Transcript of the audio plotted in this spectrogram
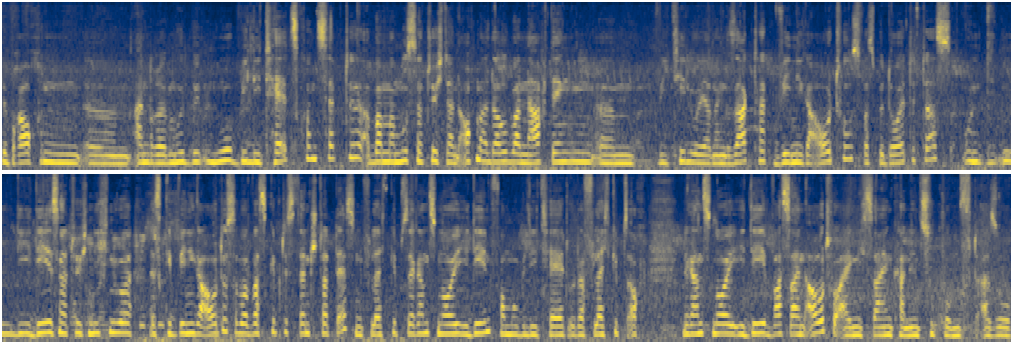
wir brauchen ähm, andere Mobilitätskonzepte, aber man muss natürlich dann auch mal darüber nachdenken, ähm, wie Thilo ja dann gesagt hat, weniger Autos, was bedeutet das? Und die, die, Idee ist natürlich nicht nur, es gibt weniger Autos, aber was gibt es denn stattdessen? Vielleicht gibt es ja ganz neue Ideen von Mobilität oder vielleicht gibt es auch eine ganz neue Idee, was ein Auto eigentlich sein kann in Zukunft. Also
